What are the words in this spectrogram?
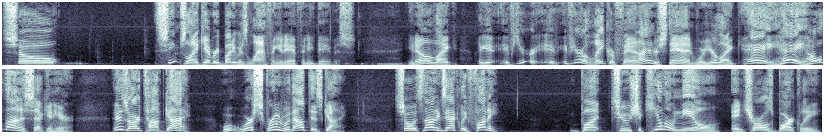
So it seems like everybody was laughing at Anthony Davis. You know, like like, if you're if, if you're a Laker fan, I understand where you're like, hey, hey, hold on a second here. This is our top guy. We're, we're screwed without this guy. So it's not exactly funny. But to Shaquille O'Neal and Charles Barkley,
